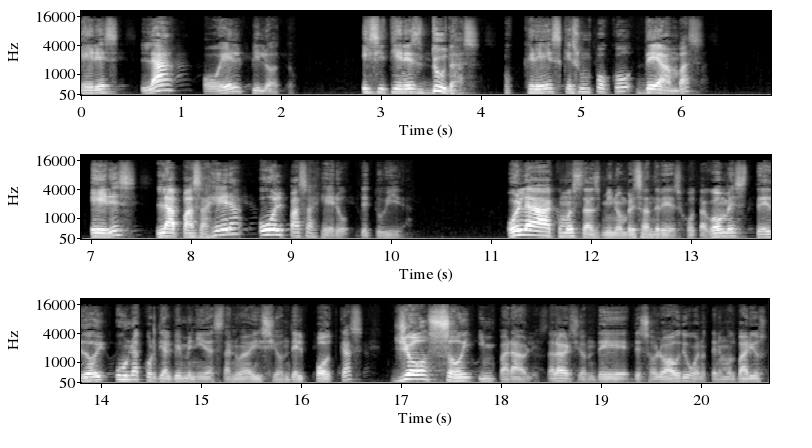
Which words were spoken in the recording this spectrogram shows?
eres la o el piloto. Y si tienes dudas o crees que es un poco de ambas, eres la pasajera o el pasajero de tu vida. Hola, ¿cómo estás? Mi nombre es Andrés J. Gómez. Te doy una cordial bienvenida a esta nueva edición del podcast. Yo soy imparable. Esta es la versión de, de solo audio. Bueno, tenemos varios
